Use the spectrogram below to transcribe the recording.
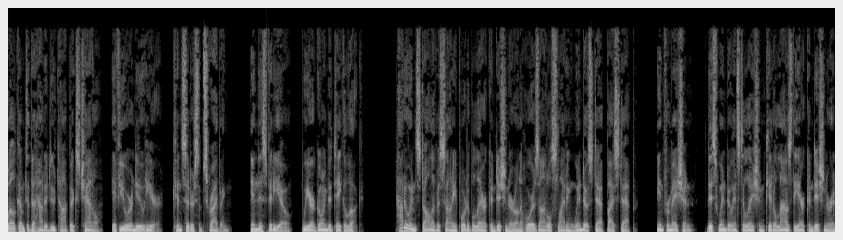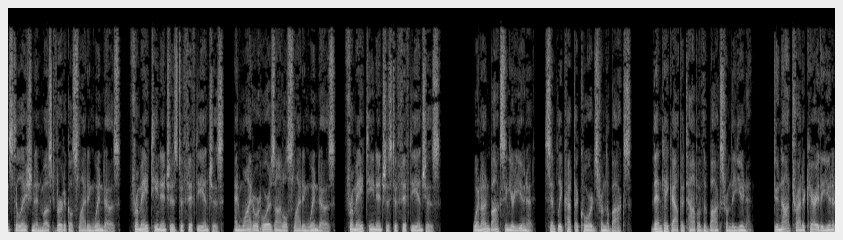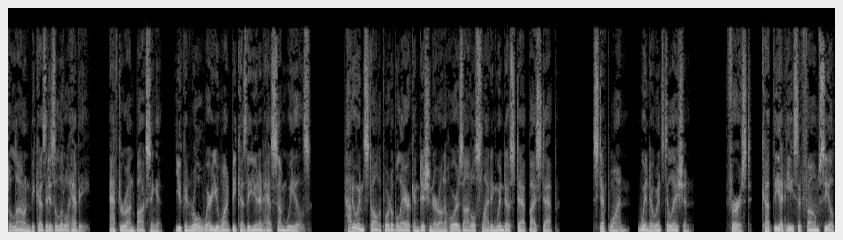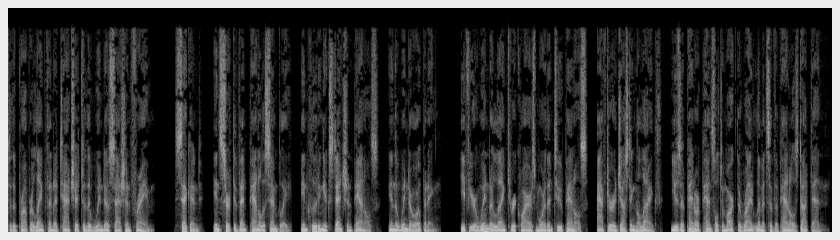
Welcome to the How to Do Topics channel. If you are new here, consider subscribing. In this video, we are going to take a look how to install a Vissani portable air conditioner on a horizontal sliding window step by step. Information This window installation kit allows the air conditioner installation in most vertical sliding windows, from 18 inches to 50 inches, and wide or horizontal sliding windows, from 18 inches to 50 inches. When unboxing your unit, simply cut the cords from the box. Then take out the top of the box from the unit. Do not try to carry the unit alone because it is a little heavy. After unboxing it, you can roll where you want because the unit has some wheels. How to install a portable air conditioner on a horizontal sliding window step by step. Step 1 Window installation. First, cut the adhesive foam seal to the proper length and attach it to the window sash and frame. Second, insert the vent panel assembly, including extension panels, in the window opening. If your window length requires more than two panels, after adjusting the length, use a pen or pencil to mark the right limits of the panels. Then,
